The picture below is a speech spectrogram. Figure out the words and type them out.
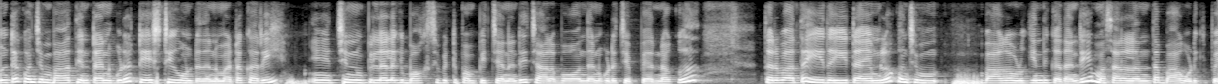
ఉంటే కొంచెం బాగా తినడానికి కూడా టేస్టీగా ఉంటుంది అనమాట కర్రీ చిన్న పిల్లలకి బాక్స్ పెట్టి పంపించానండి. చాలా బాగుందని కూడా చెప్పారు నాకు. తర్వాత ఇది ఈ టైంలో కొంచెం బాగా ఉడికింది కదండి. మసాలాలంతా బాగా ఉడికిపోయింది.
